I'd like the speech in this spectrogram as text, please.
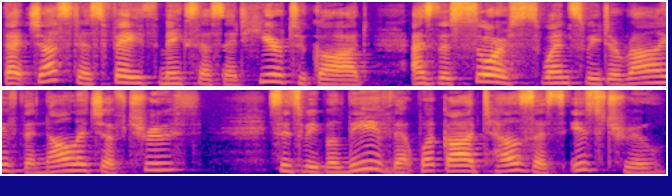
that just as faith makes us adhere to God as the source whence we derive the knowledge of truth, since we believe that what God tells us is true,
